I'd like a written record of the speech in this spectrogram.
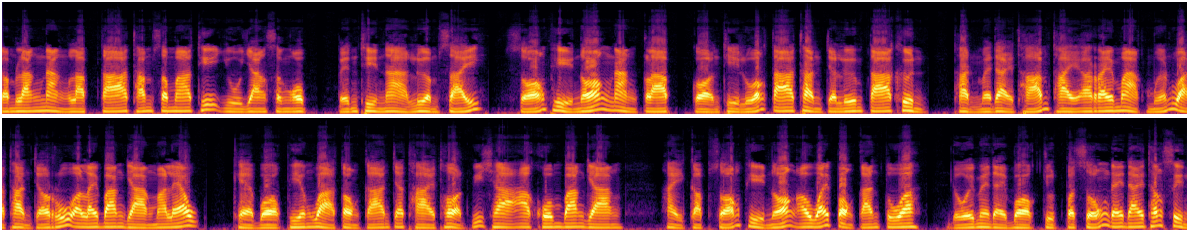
กำลังนั่งหลับตาทำสมาธิอยู่อย่างสงบ เป็นที่น่าเลื่อมใสสองพี่น้องนั่งกราบก่อนที่หลวงตาท่านจะลืมตาขึ้น ท่านไม่ได้ถามไถ่อะไรมากเหมือนว่าท่านจะรู้อะไรบางอย่างมาแล้ว แค่บอกเพียงว่าต้องการจะถ่ายทอดวิชาอาคมบางอย่าง ให้กับสองพี่น้องเอาไว้ป้องกันตัว โดยไม่ได้บอกจุดประสงค์ใด ๆ ทั้งสิ้น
